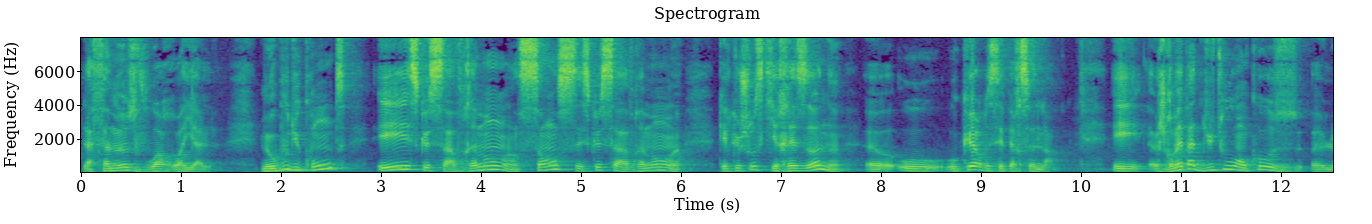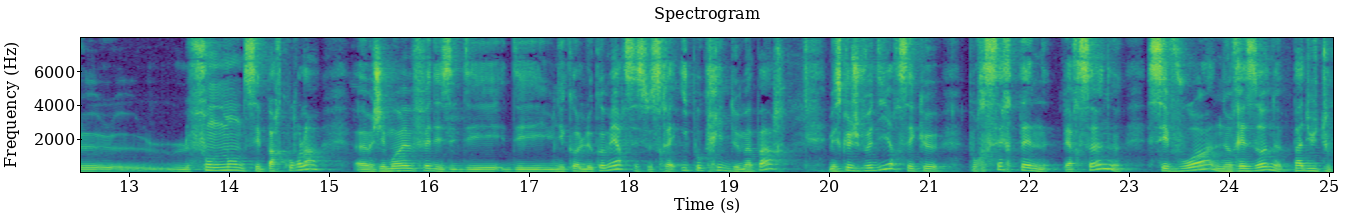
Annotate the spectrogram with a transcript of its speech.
la fameuse voie royale. Mais au bout du compte, est-ce que ça a vraiment un sens? Est-ce que ça a vraiment euh, quelque chose qui résonne au, cœur de ces personnes-là? Et je remets pas du tout en cause euh, le, fondement de ces parcours-là. Euh, j'ai moi-même fait une école de commerce et ce serait hypocrite de ma part. Mais ce que je veux dire, c'est que pour certaines personnes, ces voix ne résonnent pas du tout.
